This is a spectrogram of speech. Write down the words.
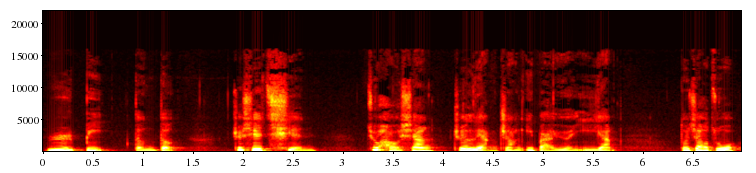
日币等等，这些钱就好像这两张一百元一样，都叫做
